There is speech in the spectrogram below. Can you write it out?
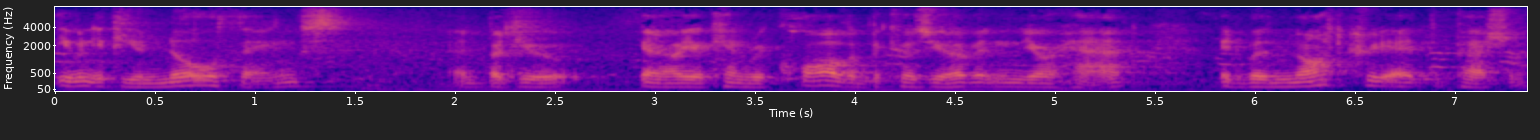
even if you know things, and, but you you know you can recall them because you have it in your head, it will not create the passion.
